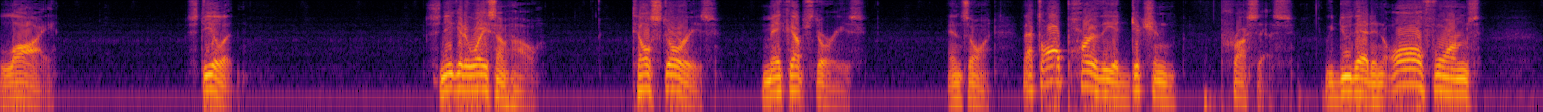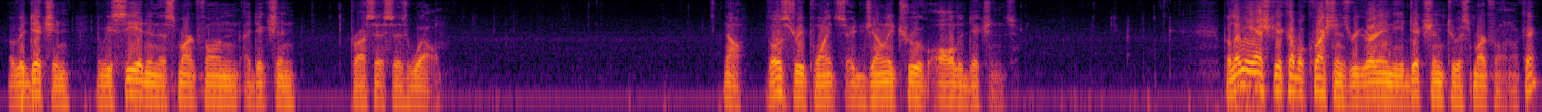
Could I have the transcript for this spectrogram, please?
Lie. Steal it. sneak it away somehow, tell stories, make up stories, and so on. That's all part of the addiction process. We do that in all forms of addiction, and we see it in the smartphone addiction process as well. Now, those three points are generally true of all addictions. But let me ask you a couple questions regarding the addiction to a smartphone, okay?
